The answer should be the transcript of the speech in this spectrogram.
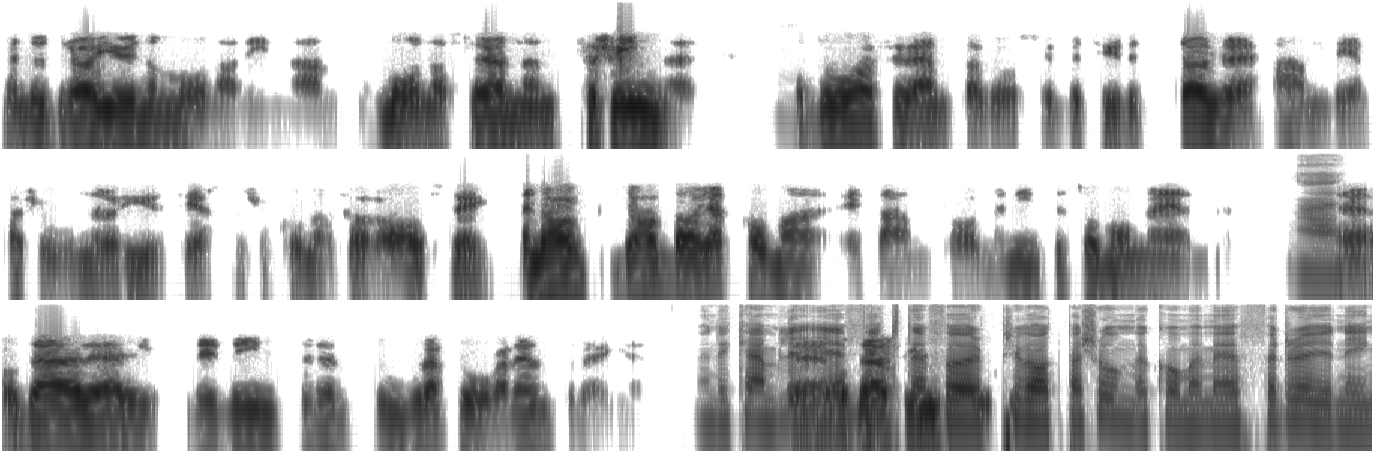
Men det dröjer ju någon månad innan månadslönen försvinner. Och då förväntar vi oss en betydligt större andel personer och hyresgäster som kommer att höra av sig. Men det har, det har börjat komma ett antal, men inte så många än. Nej, Eh, Och där är det, det är inte den stora frågan än så länge. Men det kan bli. eh, Effekten finns för privatpersoner kommer med fördröjning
